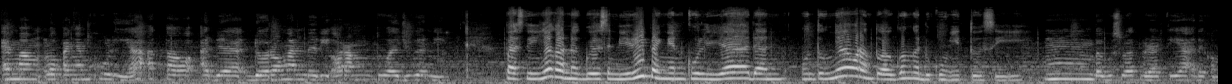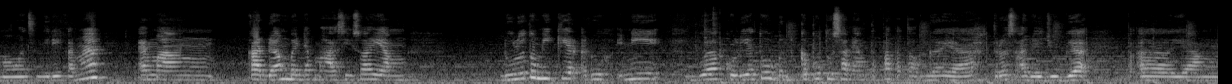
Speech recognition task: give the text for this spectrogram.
emang lo pengen kuliah atau ada dorongan dari orang tua juga nih? Pastinya karena gue sendiri pengen kuliah dan untungnya orang tua gue ngedukung itu sih. Hmm, bagus banget berarti ya ada kemauan sendiri karena emang kadang banyak mahasiswa yang dulu tuh mikir, aduh ini gue kuliah tuh keputusan yang tepat atau enggak ya. Terus ada juga eh, yang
